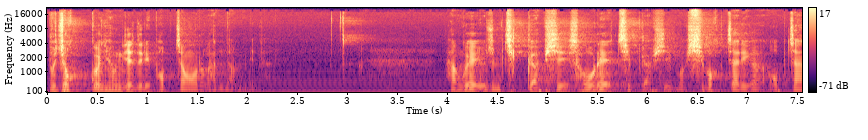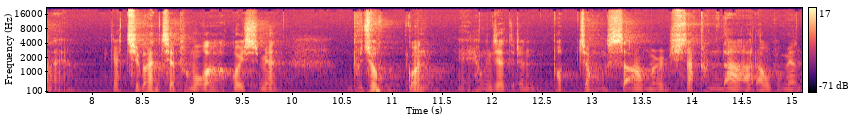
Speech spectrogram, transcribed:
무조건 형제들이 법정으로 간답니다. 한국에 요즘 집값이 서울의 집값이 뭐 10억짜리가 없잖아요. 그러니까 집 한 채 부모가 갖고 있으면 무조건 형제들은 법정 싸움을 시작한다라고 보면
